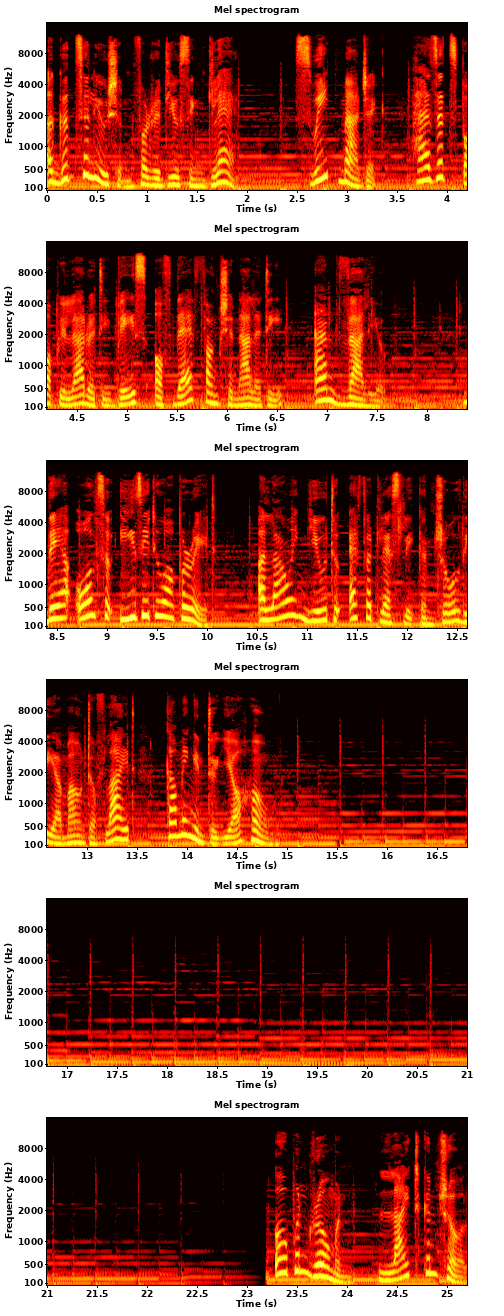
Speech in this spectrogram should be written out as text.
a good solution for reducing glare, Sweet Magic has its popularity base of their functionality and value. They are also easy to operate, allowing you to effortlessly control the amount of light coming into your home. Open Roman Light Control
